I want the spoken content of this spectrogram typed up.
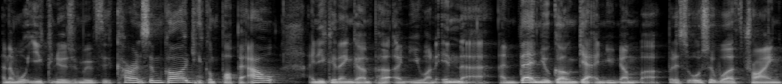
And then what you can do is remove the current SIM card, you can pop it out, and you can then go and put a new one in there. And then you'll go and get a new number. But it's also worth trying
